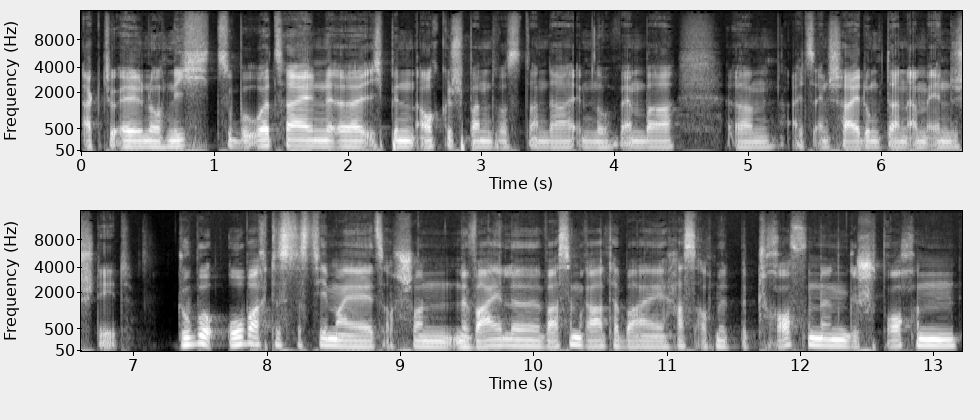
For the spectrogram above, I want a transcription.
aktuell noch nicht zu beurteilen. Äh, ich bin auch gespannt, was dann da im November ähm, als Entscheidung dann am Ende steht. Du beobachtest das Thema ja jetzt auch schon eine Weile, warst im Rat dabei, hast auch mit Betroffenen gesprochen.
